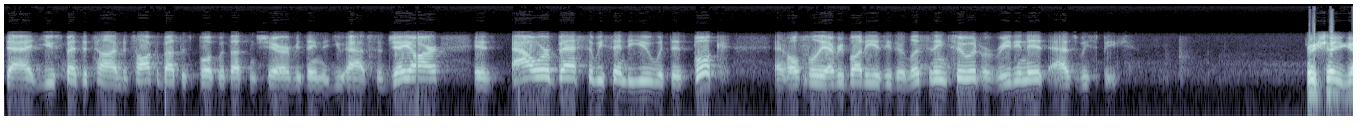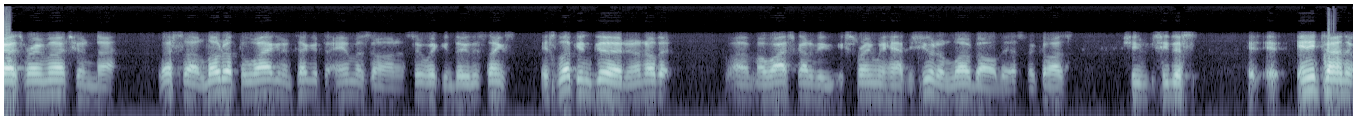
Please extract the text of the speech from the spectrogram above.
that you spent the time to talk about this book with us and share everything that you have. So JR is our best that we send to you with this book and hopefully everybody is either listening to it or reading it as we speak. Appreciate you guys very much and uh let's uh, load up the wagon and take it to Amazon and see what we can do. This thing's it's looking good, and I know that uh, my wife's got to be extremely happy. She would have loved all this because she she just it, it, anytime that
